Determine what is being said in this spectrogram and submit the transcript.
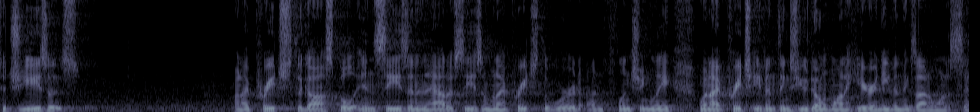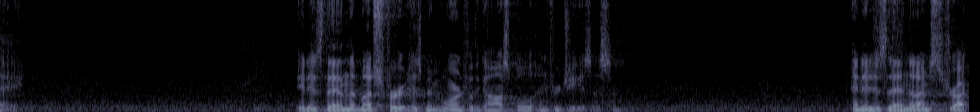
to Jesus when I preach the gospel in season and out of season, when I preach the word unflinchingly, when I preach even things you don't want to hear and even things I don't want to say. It is then that much fruit has been borne for the gospel and for Jesus. And it is then that I'm struck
